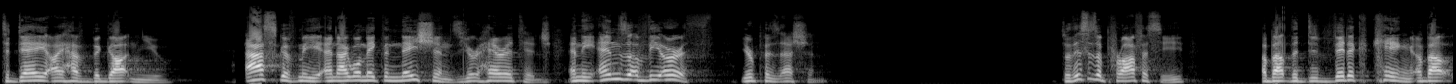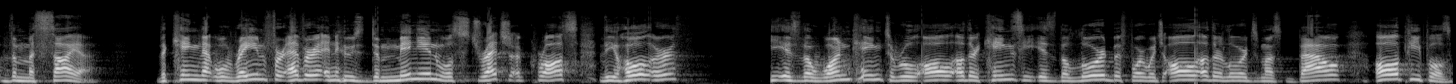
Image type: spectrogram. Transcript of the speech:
Today I have begotten you. Ask of me, and I will make the nations your heritage, and the ends of the earth your possession. So, this is a prophecy about the Davidic king, about the Messiah the king that will reign forever and whose dominion will stretch across the whole earth. He is the one king to rule all other kings. He is the Lord before which all other lords must bow. All peoples,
